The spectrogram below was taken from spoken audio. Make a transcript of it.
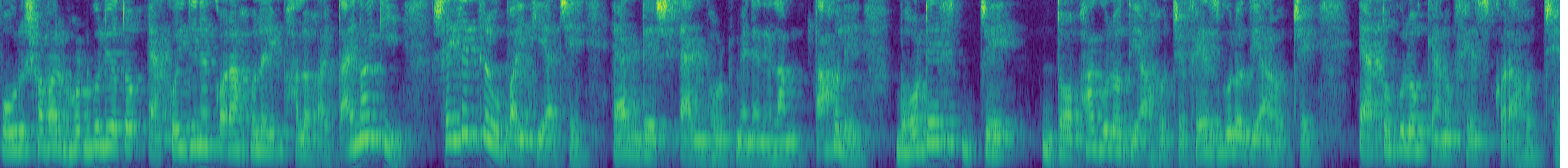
পৌরসভার ভোটগুলিও তো একই দিনে করা হলেই ভালো হয়, তাই নয় কি? সেক্ষেত্রে উপায় কি আছে? এক দেশ এক ভোট মেনে নিলাম। তাহলে ভোটের যে দফাগুলো দেওয়া হচ্ছে ফেজগুলো দেওয়া হচ্ছে। এতগুলো কেন ফেস করা হচ্ছে?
